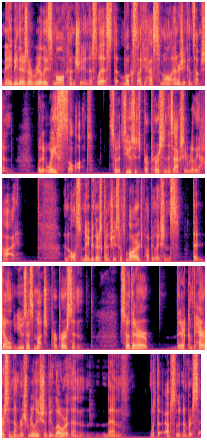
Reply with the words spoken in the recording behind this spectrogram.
Maybe there's a really small country in this list that looks like it has small energy consumption, but it wastes a lot. So its usage per person is actually really high. And also maybe there's countries with large populations that don't use as much per person. So their their comparison numbers really should be lower than than what the absolute numbers say.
